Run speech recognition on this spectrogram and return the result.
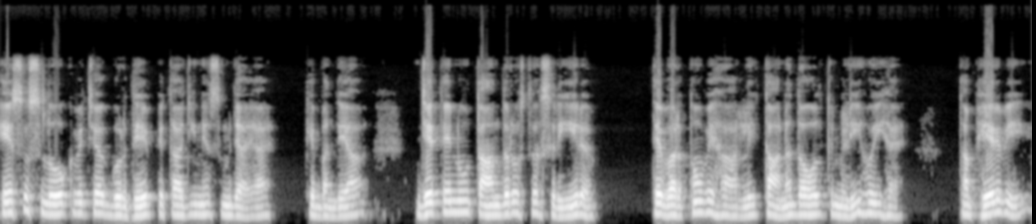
ਇਸ ਸ਼ਲੋਕ ਵਿੱਚ ਗੁਰਦੇਵ ਪਿਤਾ ਜੀ ਨੇ ਸਮਝਾਇਆ ਹੈ ਕਿ ਬੰਦਿਆ, ਜੇ ਤੈਨੂੰ ਤੰਦਰੁਸਤ ਸਰੀਰ ਤੇ ਵਰਤੋਂ ਵਿਹਾਰ ਲਈ ਧਨ, ਦੌਲਤ ਮਿਲੀ ਹੋਈ ਹੈ, ਤਾਂ ਫਿਰ ਵੀ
